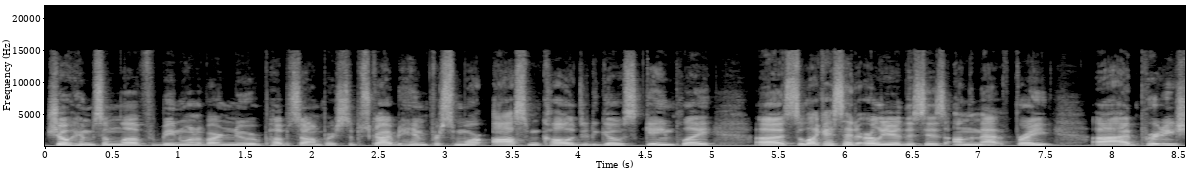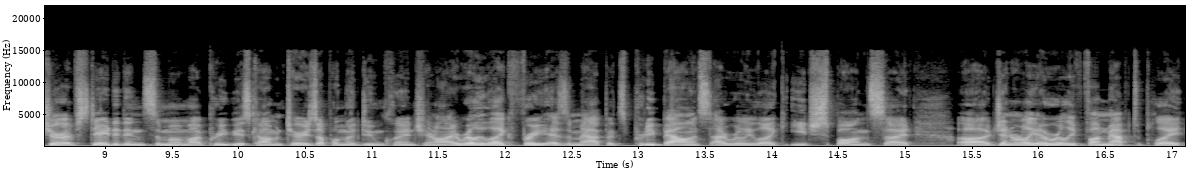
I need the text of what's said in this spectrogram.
Show him some love for being one of our newer pub stompers. Subscribe to him for some more awesome Call of Duty Ghosts gameplay. Uh, so like I said earlier, this is on the map Freight. Uh, I'm pretty sure I've stated in some of my previous commentaries up on the Doom Clan channel. I really like Freight as a map. It's pretty balanced. I really like each spawn side. Uh, generally a really fun map to play.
